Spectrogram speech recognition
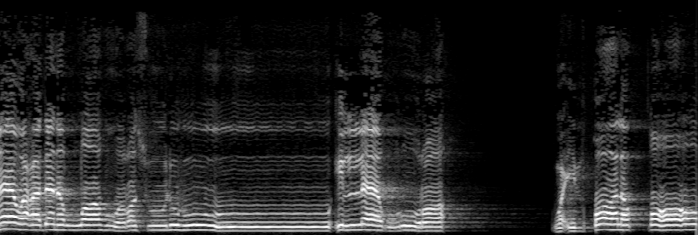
ما وعدنا الله ورسوله إلا غرورا. وإذ قالت طائفة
